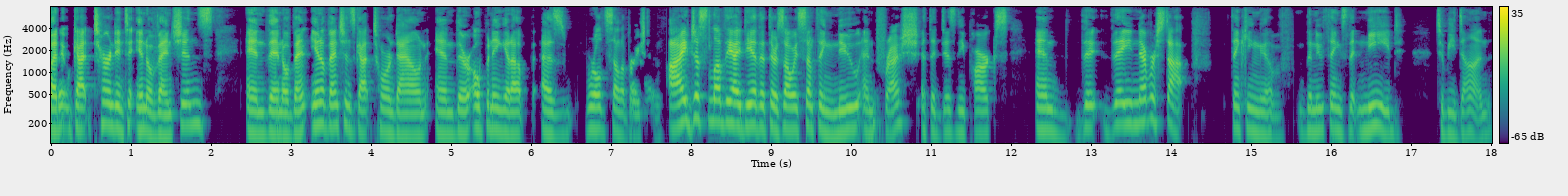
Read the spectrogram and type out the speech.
but it got turned into Innoventions and then Oven- Innoventions got torn down, and they're opening it up as World Celebration. I just love the idea that there's always something new and fresh at the Disney parks and they they never stop thinking of the new things that need to be done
